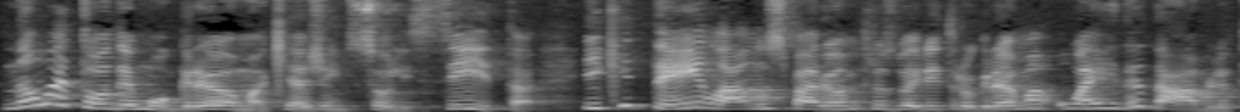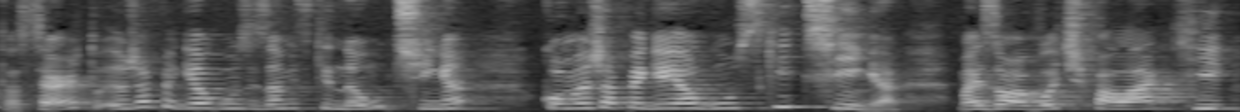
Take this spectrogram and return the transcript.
Não é todo hemograma que a gente solicita e que tem lá nos parâmetros do eritrograma o RDW, tá certo? Eu já peguei alguns exames que não tinha, como eu já peguei alguns que tinha. Mas ó, eu vou te falar que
